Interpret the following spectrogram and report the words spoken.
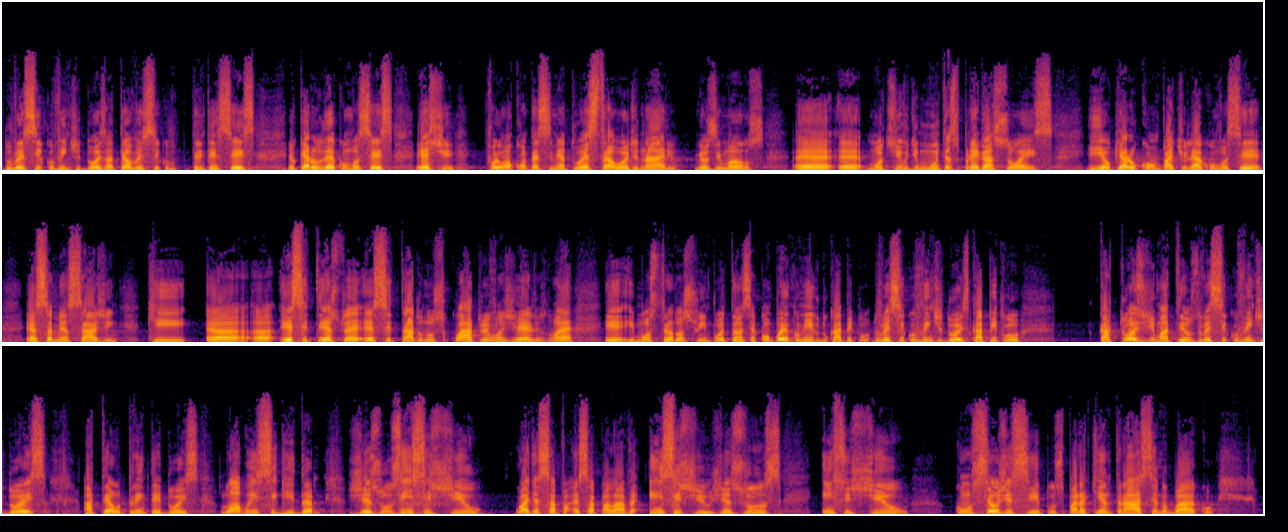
do versículo 22 até o versículo 36. Eu quero ler com vocês. Este foi um acontecimento extraordinário, meus irmãos, é, é, motivo de muitas pregações, e eu quero compartilhar com você essa mensagem que uh, uh, esse texto é, é, citado nos quatro evangelhos, não é? E, e, mostrando a sua importância. Acompanhe comigo do capítulo, do versículo 22, capítulo 14 de Mateus, do versículo 22 até o 32. Logo em seguida, Jesus insistiu, guarde essa, essa palavra, insistiu. Jesus insistiu com seus discípulos para que entrassem no barco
